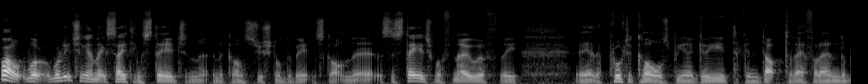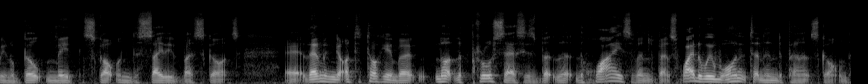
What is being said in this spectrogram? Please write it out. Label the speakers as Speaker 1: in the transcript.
Speaker 1: Well, we're, we're reaching an exciting stage in the, in the constitutional debate in Scotland. It's a stage with now with the uh, the protocols being agreed to conduct a referendum, you know, built and made in Scotland, decided by Scots. Uh, then we can get on to talking about not the processes, but the, the whys of independence. Why do we want an independent Scotland?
